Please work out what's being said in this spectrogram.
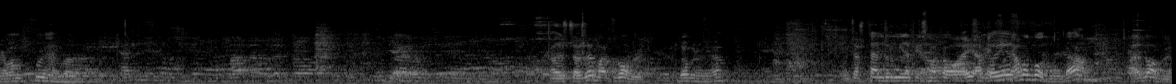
Ja mam wpływ chyba. Ale szczerze, bardzo dobry. Dobry, nie? Chociaż ten drugi lepiej smakował. Ej, a to jest łagodny, tak? Ale dobry.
